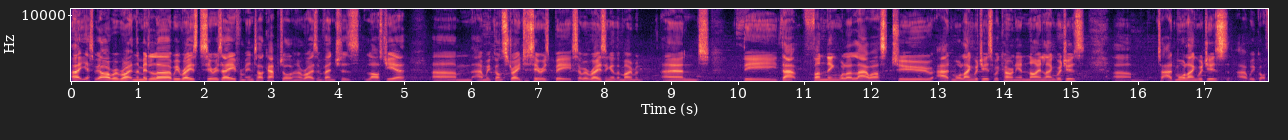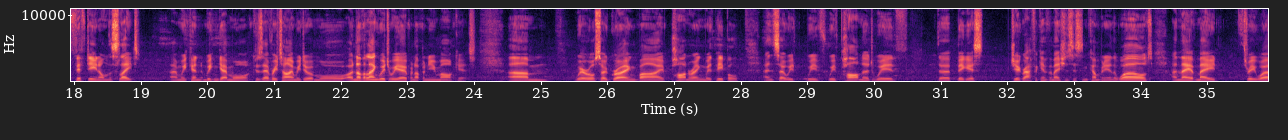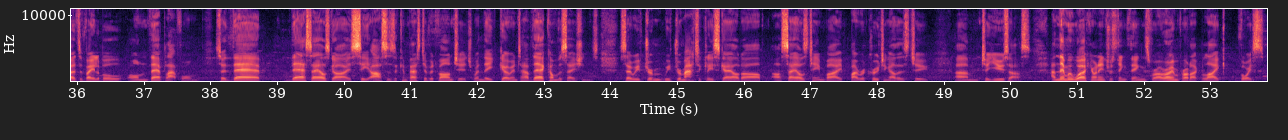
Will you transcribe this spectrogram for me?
Uh, yes, we are. We're right in the middle. Uh, we raised Series A from Intel Capital and Horizon Ventures last year, um, and we've gone straight to Series B. So we're raising at the moment, and the that funding will allow us to add more languages. We're currently in nine languages. Um, to add more languages, uh, we've got 15 on the slate, and we can we can get more because every time we do a more another language, we open up a new market. Um, we're also growing by partnering with people, and so we've we've we've partnered with the biggest geographic information system company in the world, and they have made three words available on their platform. So their their sales guys see us as a competitive advantage when they go in to have their conversations. So we've dram- we've dramatically scaled our, our sales team by by recruiting others to um, to use us, and then we're working on interesting things for our own product like voice.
